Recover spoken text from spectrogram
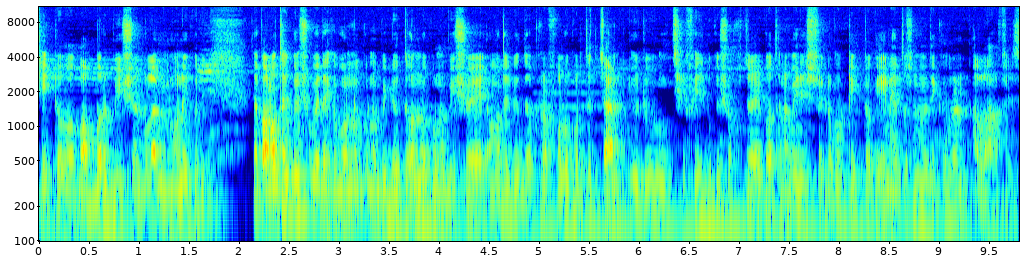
সেটাও ভাববার বিষয় বলে আমি মনে করি। তাই ভালো থাকবেন সবাই দেখাবো অন্য কোনো ভিডিওতে, অন্য কোনো বিষয়ে। আমাদের যদি আপনারা ফলো করতে চান ইউটিউব এবং ফেসবুকে সব জায়গায় কথা না আমি ইনস্টাগ্রাম ও টিকটকে এনে তো সময় দেখতে পারেন। আল্লাহ হাফিজ।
